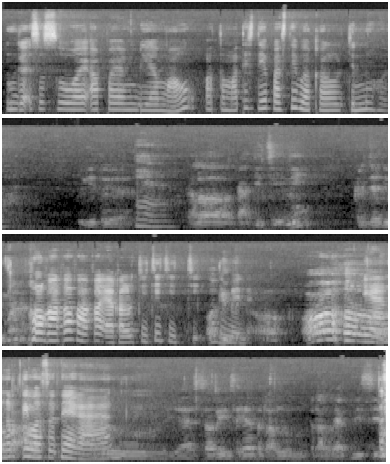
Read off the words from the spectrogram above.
nggak sesuai apa yang dia mau otomatis dia pasti bakal jenuh Begitu ya. ya Kalau Kak Cici ini kerja di mana? Kalau kakak kakak ya, kalau cici cici Oh, itu gitu. beda. Oh, oh. Ya ngerti maaf. maksudnya kan? Aduh, ya sorry saya terlalu terlalu etnis ya.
